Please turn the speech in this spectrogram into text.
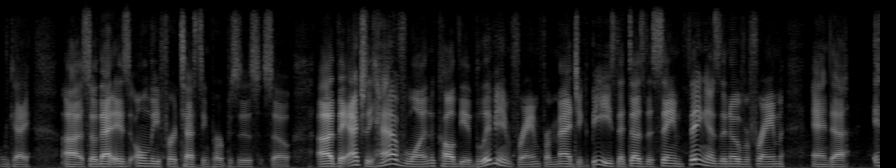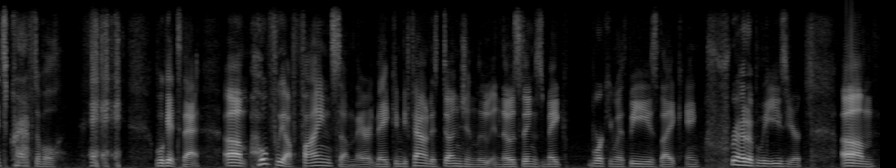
Okay, uh, so that is only for testing purposes. So uh, they actually have one called the Oblivion frame from Magic Bees that does the same thing as the Nova frame, and uh, it's craftable. we'll get to that. Um, hopefully, I'll find some there. They can be found as dungeon loot, and those things make working with bees like incredibly easier. Um,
